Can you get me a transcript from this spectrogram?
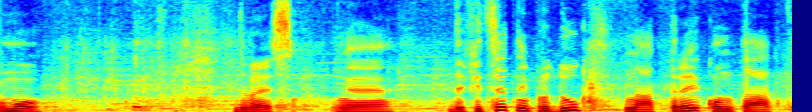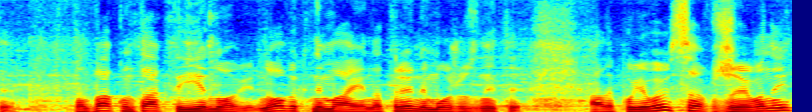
кому дивись, е, дефіцитний продукт на три контакти. На два контакти є нові. Нових немає, на три не можу знайти. Але появився вживаний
